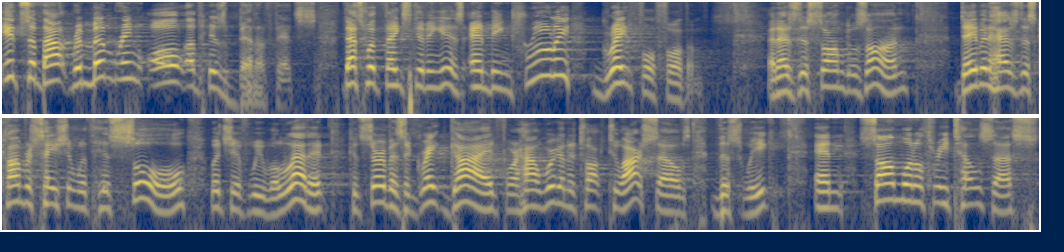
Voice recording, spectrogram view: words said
It's about remembering all of his benefits. That's what Thanksgiving is, and being truly grateful for them. And as this psalm goes on, David has this conversation with his soul, which, if we will let it, could serve as a great guide for how we're going to talk to ourselves this week. And Psalm 103 tells us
